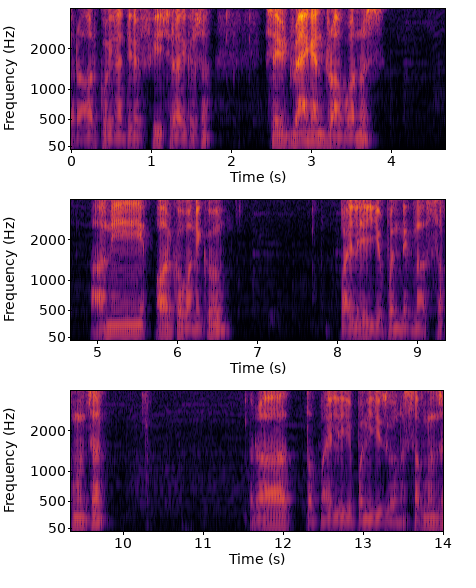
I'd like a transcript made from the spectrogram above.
र अर्को यहाँतिर फिस रहेको छ। यसरी ड्र्याग एन्ड ड्रप गर्नुहोस्। अनि अर्को भनेको तपाईँले यो पनि देख्न सक्नुहुन्छ। र तपाईँले यो पनि युज गर्न सक्नुहुन्छ।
